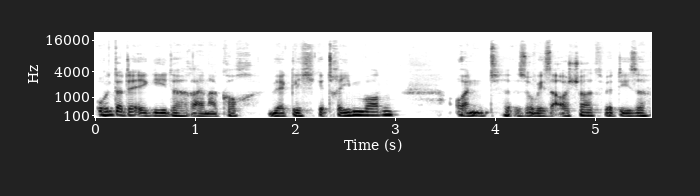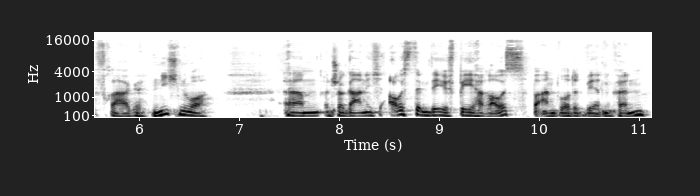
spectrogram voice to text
unter der Ägide Rainer Koch wirklich getrieben worden? Und so wie es ausschaut, wird diese Frage nicht nur ähm, und schon gar nicht aus dem DFB heraus beantwortet werden können.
